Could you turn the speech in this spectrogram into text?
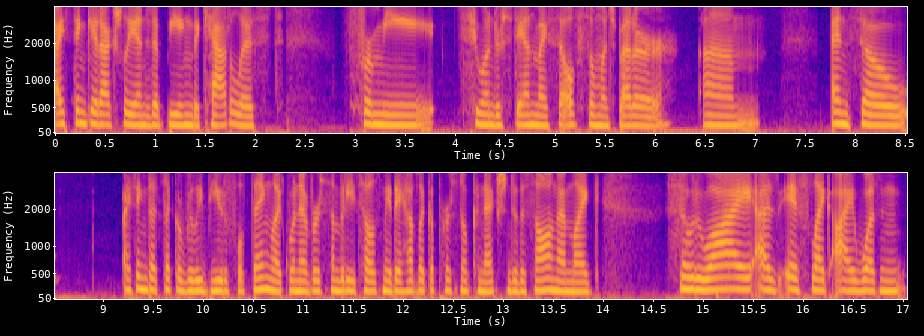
I think it actually ended up being the catalyst for me to understand myself so much better. Um, and so I think that's like a really beautiful thing. Like whenever somebody tells me they have like a personal connection to the song, I'm like, so do I, as if like I wasn't.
